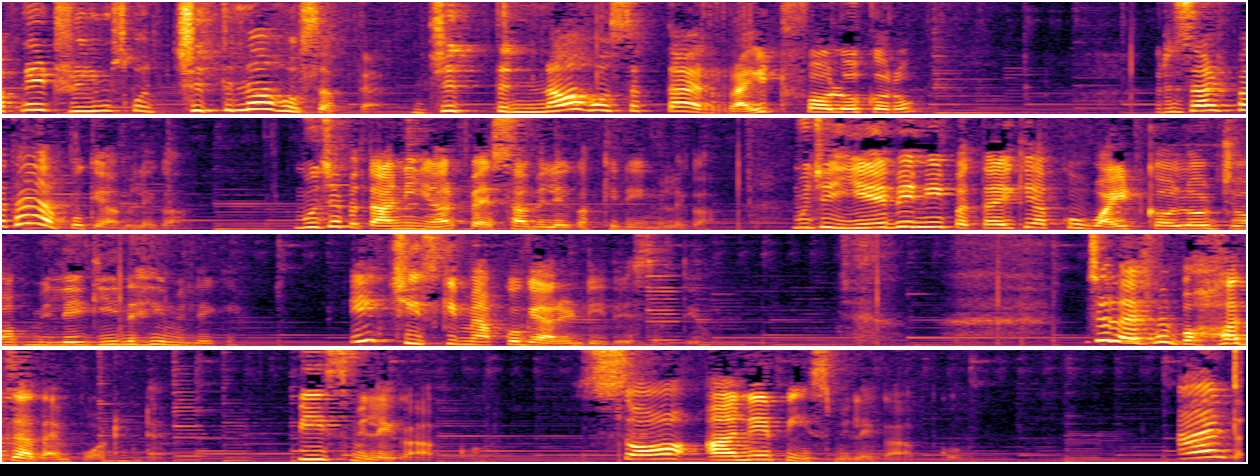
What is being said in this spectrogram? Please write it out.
अपने ड्रीम्स को जितना हो सकता है, जितना हो सकता है राइट फॉलो करो। रिज़ल्ट पता है आपको क्या मिलेगा? मुझे पता नहीं यार पैसा मिलेगा कि नहीं मिलेगा। मुझे ये भी नहीं पता है कि आपको व्हाइट कॉलर जॉब मिलेगी, नहीं मिलेगी। एक चीज़ की मैं आपको गारंटी दे सकती हूँ। जो लाइफ में बहुत ज़्यादा इंपॉर्टेंट है। पीस मिलेगा आपको। सौ आने पीस मिलेगा आपको। एंड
